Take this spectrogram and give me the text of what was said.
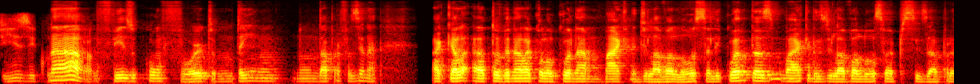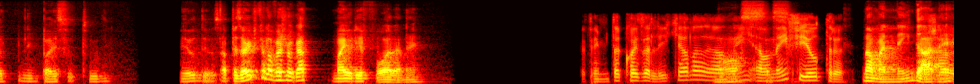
físico. Não, fiz o conforto, não tem, não, não dá pra fazer nada. Aquela, eu tô vendo ela colocou na máquina de lavar louça ali. Quantas máquinas de lavar louça vai precisar pra limpar isso tudo? Meu Deus. Apesar de que ela vai jogar a maioria fora, né? Tem muita coisa ali que ela, ela, nem, ela nem filtra. Não, mas nem dá, Já- né?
